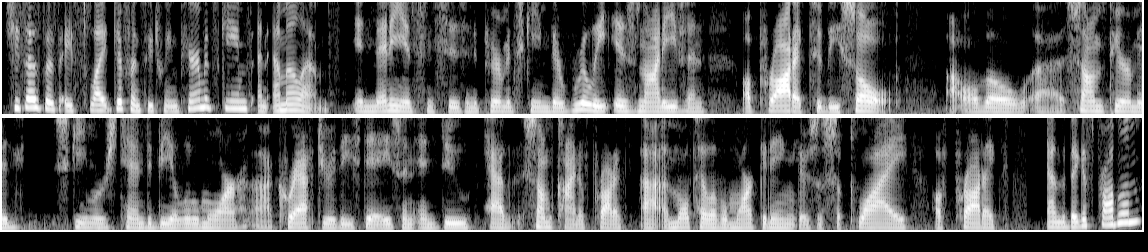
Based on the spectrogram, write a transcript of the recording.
She says there's a slight difference between pyramid schemes and MLMs. In many instances in a pyramid scheme there really is not even a product to be sold. Uh, although uh, some pyramid schemers tend to be a little more uh, craftier these days and, and do have some kind of product. Uh, a multi level marketing, there's a supply of product. And the biggest problem?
